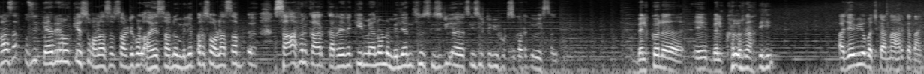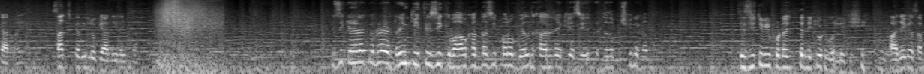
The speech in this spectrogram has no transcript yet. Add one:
ਹਾਂ ਸਰ ਤੁਸੀਂ ਕਹਿ ਰਹੇ ਹੋ ਕਿ ਸੋਹਣਾ ਸਾਹਿਬ ਸਾਡੇ ਕੋਲ ਆਏ ਸਾਨੂੰ ਮਿਲੇ ਪਰ ਸੋਹਣਾ ਸਾਹਿਬ ਸਾਫ਼ ਇਨਕਾਰ ਕਰ ਰਹੇ ਨੇ ਕਿ ਮੈਂ ਉਹਨਾਂ ਨੂੰ ਮਿਲਿਆ ਨਹੀਂ ਤੁਸੀਂ ਸੀਸੀਟੀਵੀ ਫੁਟਸ ਕੱਢ ਕੇ ਵੇਖ ਸਕਦੇ ਹੋ। ਬਿਲਕੁਲ ਇਹ ਬਿਲਕੁਲ ਉਹਨਾਂ ਦੀ ਅਜੇ ਵੀ ਉਹ ਬਚਕਾਨਾ ਹਰਕਤਾਂ ਕਰ ਰਹੇ। ਸੱਚ ਕਦੀ ਲੁਕਿਆ ਨਹੀਂ ਰਹਿੰਦਾ। ਤੁਸੀਂ ਕਹਿ ਰਹੇ ਕਿ ਉਹਨਾਂ ਡਰਿੰਕ ਕੀਤੀ ਸੀ ਕਬਾਬ ਖਾਦਾ ਸੀ ਪਰ ਉਹ ਬਿੱਲ ਦਿਖਾ ਰਹੇ ਨੇ ਕਿ ਅਸੀਂ ਇੱਦਾਂ ਦਾ ਕੁਝ ਵੀ ਨਹੀਂ ਖਾਧਾ। ਸੀਸੀਟੀਵੀ ਫੁਟੇਜ ਤੇ ਨਹੀਂ ਝੂਠ ਬੋਲੇਗੀ ਆ ਜਾਏਗਾ ਸਭ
